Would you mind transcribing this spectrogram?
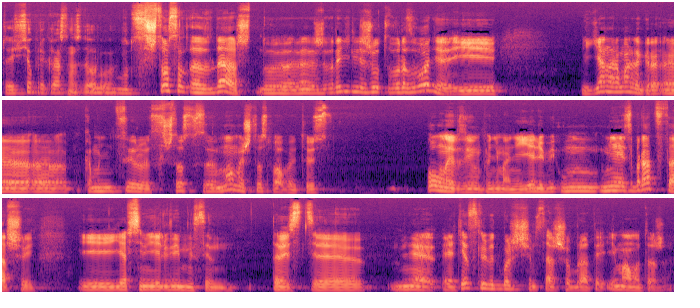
То есть все прекрасно, здорово. Что, э, да, э, родители живут в разводе, и я нормально э, э, коммуницирую, что с мамой, что с папой. То есть полное взаимопонимание. Я люби... У меня есть брат старший, и я в семье любимый сын. То есть э, меня и отец любит больше, чем старшего брата, и мама тоже.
